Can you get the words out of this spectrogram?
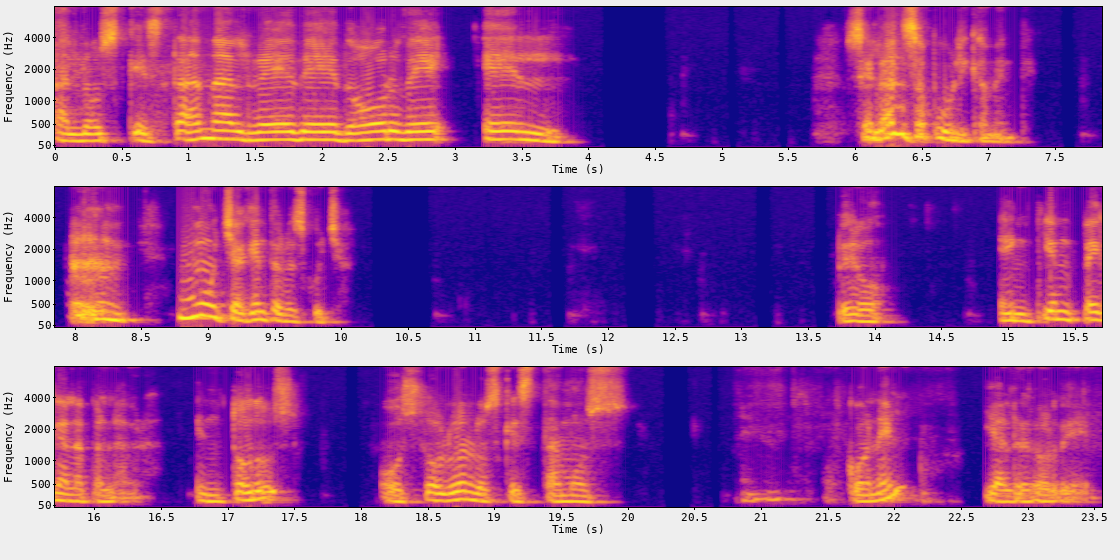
a los que están alrededor de Él. Se lanza públicamente. Mucha gente lo escucha. Pero, ¿en quién pega la palabra? ¿En todos o solo en los que estamos con Él y alrededor de Él?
